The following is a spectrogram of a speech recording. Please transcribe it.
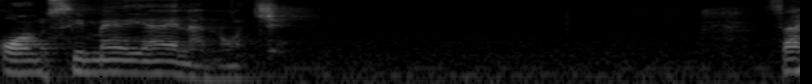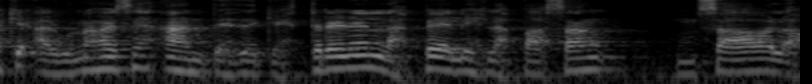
once y media de la noche. ¿Sabes que algunas veces antes de que estrenen las pelis las pasan un sábado a las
